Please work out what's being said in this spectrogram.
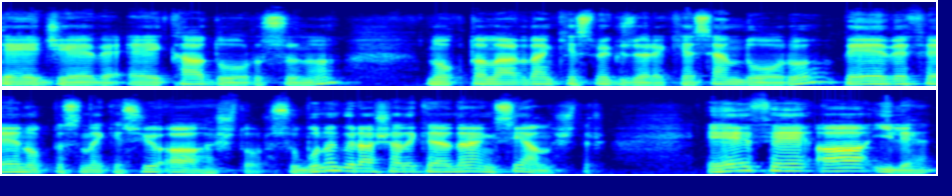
DC ve EK doğrusunu noktalardan kesmek üzere kesen doğru B ve F noktasında kesiyor AH doğrusu. Buna göre aşağıdakilerden hangisi yanlıştır? EFA ile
